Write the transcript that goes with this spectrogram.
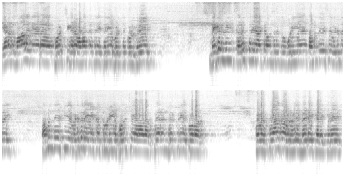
எனது மாலை நேர புரட்சிகர வணக்கத்தினை தெரியப்படுத்திக் கொள்கிறேன். நிகழ்வில் கருத்துரையாட்ட வந்திருக்கக்கூடிய தமிழ் தேச விடுதலை தமிழ் தேசிய விடுதலை இயக்கத்தினுடைய பொதுச் செயலாளர் பேரன்பிற்குரிய தோழர் தோழர் தியாக அவர்களை மேடைக்கு அழைக்கிறேன்.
